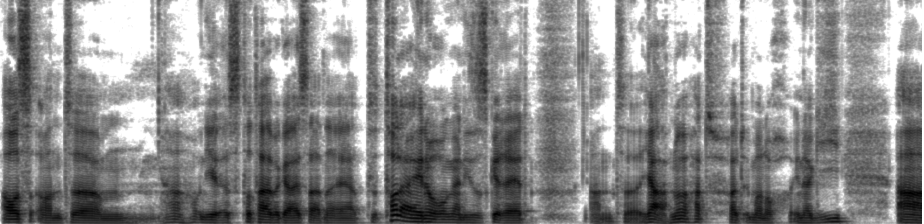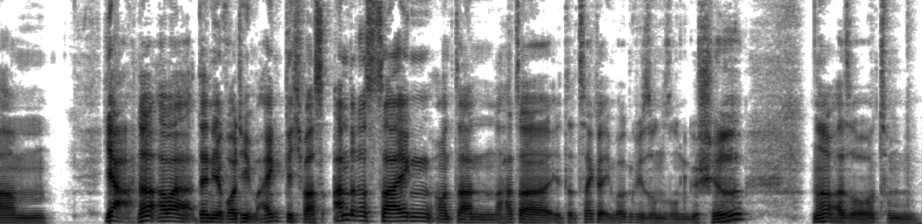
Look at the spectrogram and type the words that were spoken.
aus und ähm, O'Neill ist total begeistert. Ne? Er hat tolle Erinnerungen an dieses Gerät. Und äh, ja, ne, hat halt immer noch Energie. Ähm, ja, ne, aber Daniel wollte ihm eigentlich was anderes zeigen und dann hat er, dann zeigt er ihm irgendwie so, so ein Geschirr, ne, also zum,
